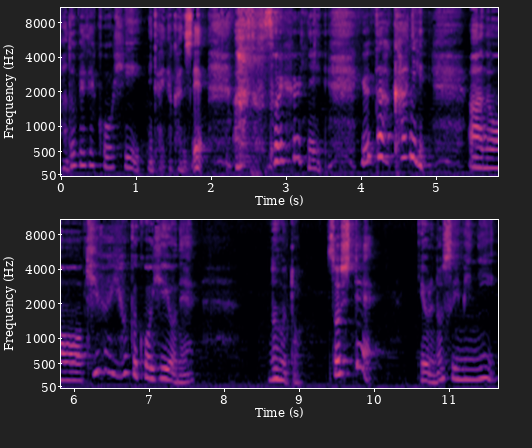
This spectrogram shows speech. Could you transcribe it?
窓辺でコーヒーみたいな感じであのそういうふうに豊かにあの気分よくコーヒーをね飲むと。そして夜の睡眠に、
